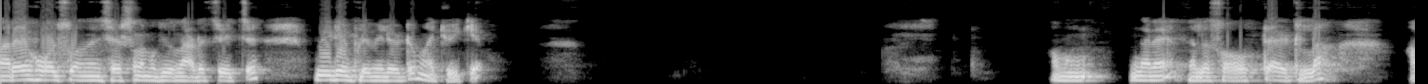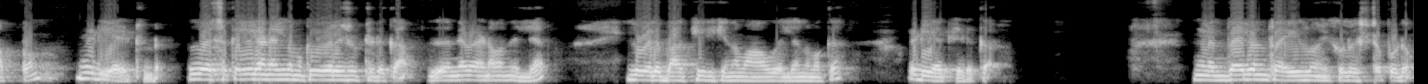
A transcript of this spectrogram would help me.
നിറയെ ഹോൾസ് വന്നതിന് ശേഷം നമുക്ക് ഇതൊന്ന് അടച്ചു വെച്ച് മീഡിയം ഫ്ലെയിമിലോട്ട് മാറ്റി വയ്ക്കാം അങ്ങനെ നല്ല സോഫ്റ്റ് ആയിട്ടുള്ള അപ്പം റെഡി ആയിട്ടുണ്ട്. ഇത് ദോശക്കല്ലിലാണെങ്കിൽ നമുക്ക് ഇതുപോലെ ചുട്ടെടുക്കാം. ഇത് തന്നെ വേണമെന്നില്ല. ഇതുപോലെ ബാക്കിയിരിക്കുന്ന മാവ് എല്ലാം നമുക്ക് റെഡിയാക്കി എടുക്കാം നിങ്ങൾ എന്തായാലും ട്രൈ ചെയ്ത് നോക്കിക്കോളൂ ഇഷ്ടപ്പെടും.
